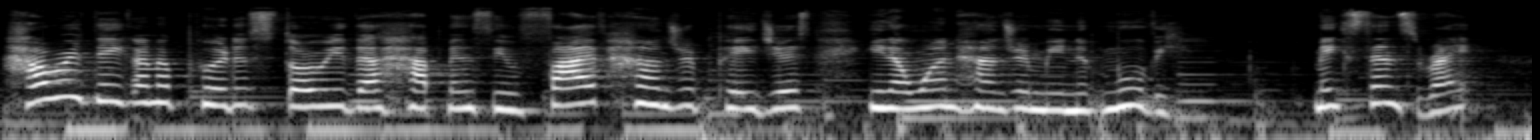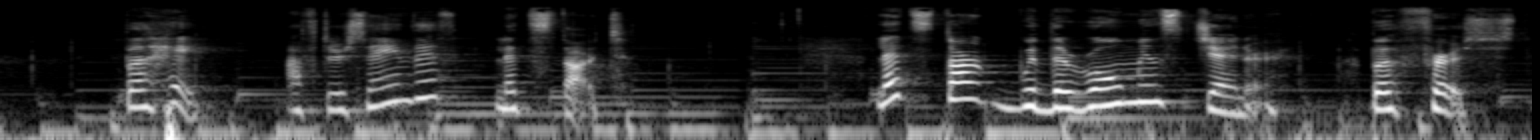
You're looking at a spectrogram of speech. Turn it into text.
how are they gonna put a story that happens in 500 pages in a 100 minute movie? Makes sense, right? But hey, after saying this, let's start. Let's start with the romance genre. But first,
